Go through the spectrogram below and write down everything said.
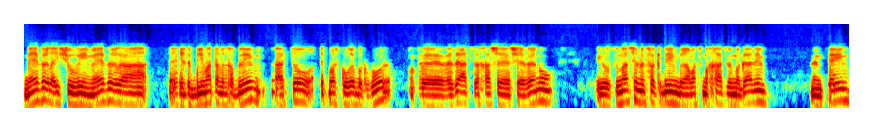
מעבר ליישובים, מעבר לבלימת המחבלים, לעצור את מה שקורה בגבול, ו... וזו ההצלחה ש... שהבאנו. יוזמה של מפקדים ברמת מח"ט ומג"דים, מ"פים,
